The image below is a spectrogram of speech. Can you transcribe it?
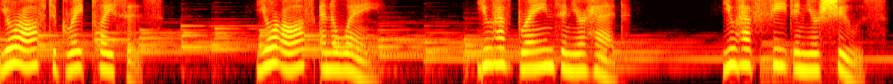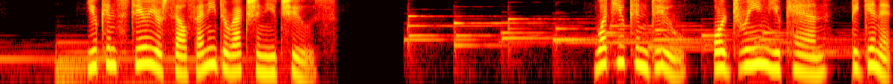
You're off to great places. You're off and away. You have brains in your head. You have feet in your shoes. You can steer yourself any direction you choose. What you can do, or dream you can, begin it.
